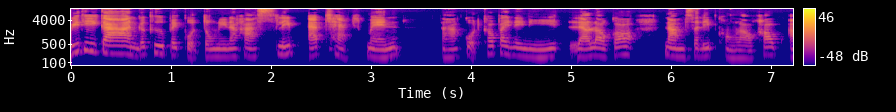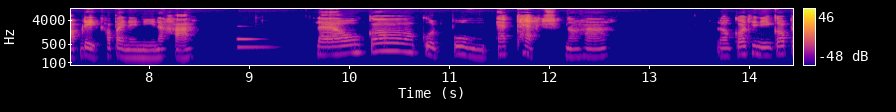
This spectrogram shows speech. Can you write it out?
วิธีการก็คือไปกดตรงนี้นะคะ slip attachment นะคะ กดเข้าไปในนี้ แล้วเราก็นำสลิปของเราเข้าอัปเดตเข้าไปในนี้นะคะ แล้วก็กดปุ่ม attach นะคะ แล้วก็ทีนี้ก็ไป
